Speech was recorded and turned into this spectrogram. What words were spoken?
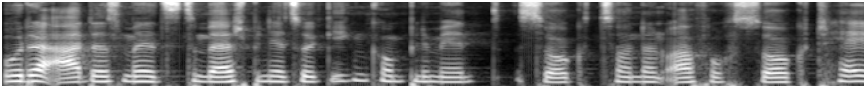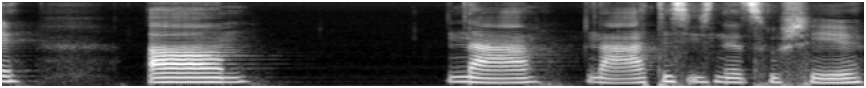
Oder auch, dass man jetzt zum Beispiel nicht so ein Gegenkompliment sagt, sondern einfach sagt, hey, ähm, na, na, das ist nicht so schön.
